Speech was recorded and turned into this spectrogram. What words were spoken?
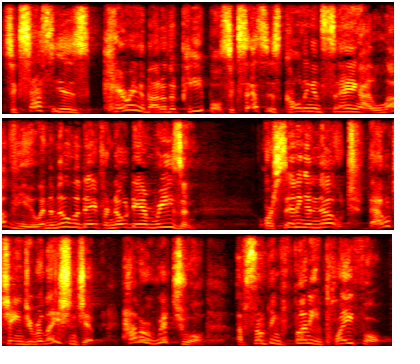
Success is caring about other people. Success is calling and saying, I love you in the middle of the day for no damn reason. Or sending a note. That'll change your relationship. Have a ritual of something funny, playful,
